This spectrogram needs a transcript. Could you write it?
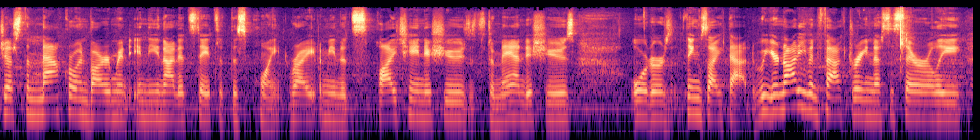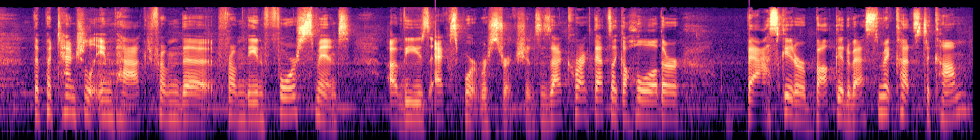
just the macro environment in the United States at this point, right? I mean, it's supply chain issues, it's demand issues, orders, things like that. But you're not even factoring necessarily the potential impact from the from the enforcement of these export restrictions. Is that correct? That's like a whole other basket or bucket of estimate cuts to come.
